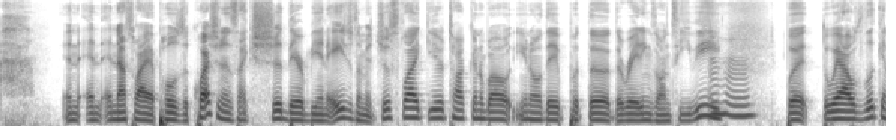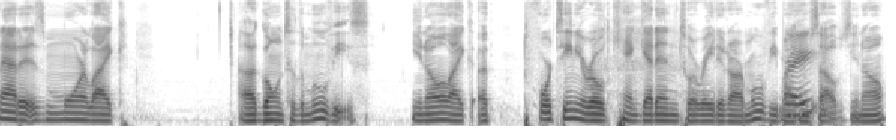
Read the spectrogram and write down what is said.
and, and and that's why I pose the question is like, should there be an age limit? Just like you're talking about, you know, they put the the ratings on TV, Mm-hmm. but the way I was looking at it is more like uh going to the movies. You know, like a 14 year old can't get into a rated R movie by Right. themselves, you know?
